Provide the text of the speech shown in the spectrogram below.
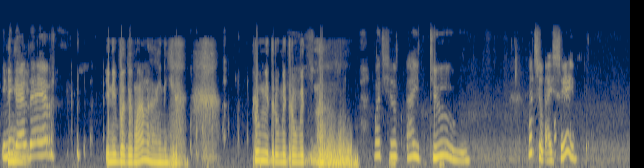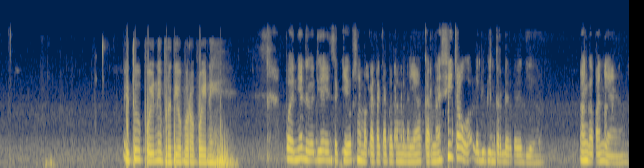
Ini Ini- nggak LDR. ini bagaimana ini? rumit, rumit, rumit. What should I do? What should I say? Itu poinnya berarti apa poinnya? Poinnya adalah dia insecure sama kata-kata temennya karena si cowok lebih pintar daripada dia. Anggapannya.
